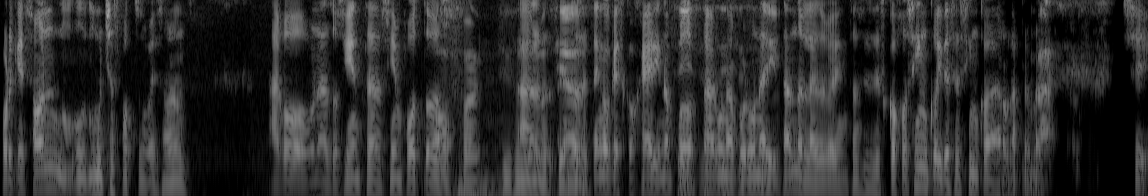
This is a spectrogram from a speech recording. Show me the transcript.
Porque son mu- muchas fotos, güey. Son. Hago unas 200, 100 fotos. Oh, fuck, sí son al- entonces tengo que escoger y no Sí, puedo sí, estar una por una editándolas, güey. Entonces escojo cinco y de esas cinco agarro la primera. Sí.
